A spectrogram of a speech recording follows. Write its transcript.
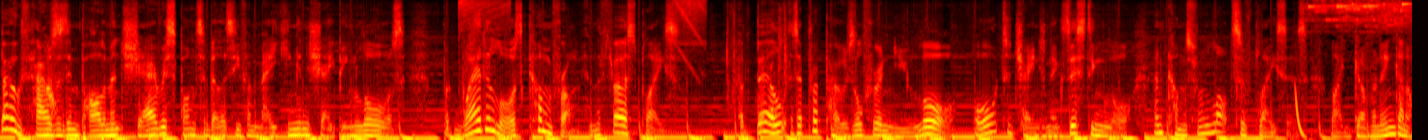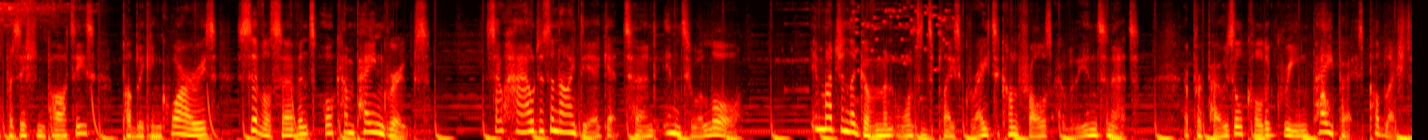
Both houses in Parliament share responsibility for making and shaping laws, but where do laws come from in the first place? A bill is a proposal for a new law, or to change an existing law, and comes from lots of places, like governing and opposition parties, public inquiries, civil servants or campaign groups. So how does an idea get turned into a law? Imagine the government wanted to place greater controls over the internet a proposal called a Green Paper is published,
